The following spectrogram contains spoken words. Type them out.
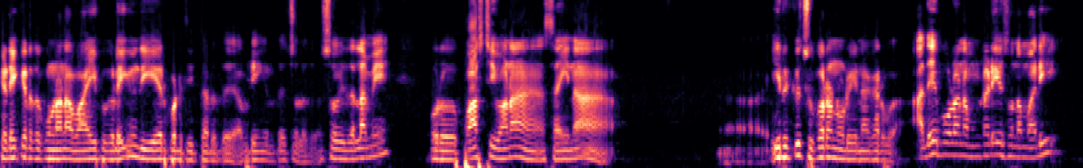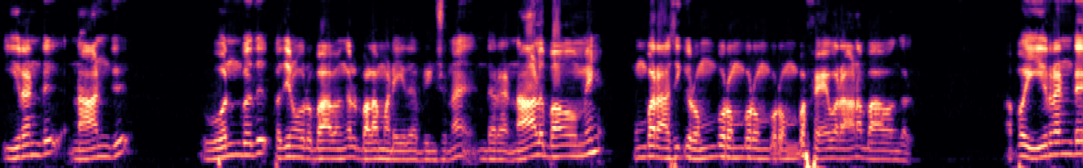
கிடைக்கிறதுக்கு உண்டான வாய்ப்புகளையும் இது ஏற்படுத்தி தருது அப்படிங்கிறத சொல்லுது. ஸோ இதெல்லாமே ஒரு பாசிட்டிவான சைனாக இருக்குது சுக்கரனுடைய நகர்வு. அதே போல் நான் முன்னாடியே சொன்ன மாதிரி இரண்டு நான்கு ஒன்பது பதினோரு பாவங்கள் பலமடையுது அப்படின்னு சொன்னால் இந்த நாலு பாவமே கும்பராசிக்கு ரொம்ப ரொம்ப ரொம்ப ரொம்ப ஃபேவரான பாவங்கள். அப்போ இரண்டு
